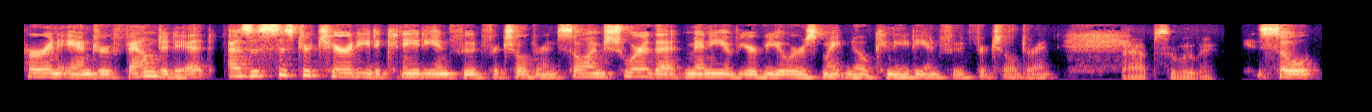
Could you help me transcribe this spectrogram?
Her and Andrew founded it as a sister charity to Canadian Food for Children. So I'm sure that many of your viewers might know Canadian Food for Children. Absolutely. So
